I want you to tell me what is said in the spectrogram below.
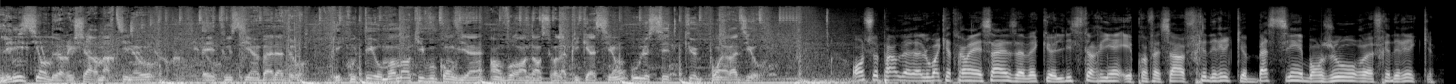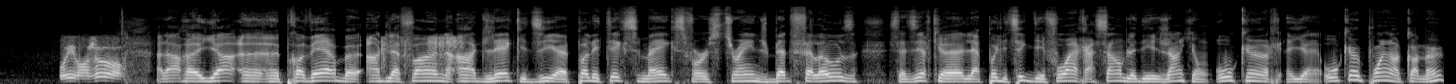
L'émission de Richard Martineau est aussi un balado. Écoutez au moment qui vous convient en vous rendant sur l'application ou le site cube.radio. On se parle de la loi 96 avec l'historien et professeur Frédéric Bastien. Bonjour, Frédéric. Oui, bonjour. Alors, euh, il y a un, proverbe anglophone anglais qui dit euh, Politics makes for strange bedfellows, c'est-à-dire que la politique, des fois, rassemble des gens qui ont aucun, point en commun,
